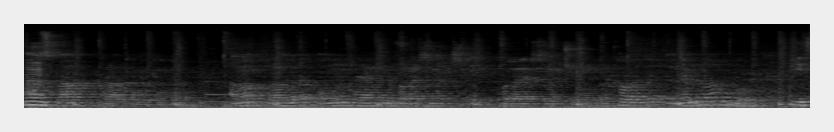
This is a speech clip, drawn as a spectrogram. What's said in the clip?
Asla kural tanımıyordu. Ama kuralları onun hayatını zorlaştırmak için kolaylaştırmak için olduğunu kavradı. Önemli olan bu. Biz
